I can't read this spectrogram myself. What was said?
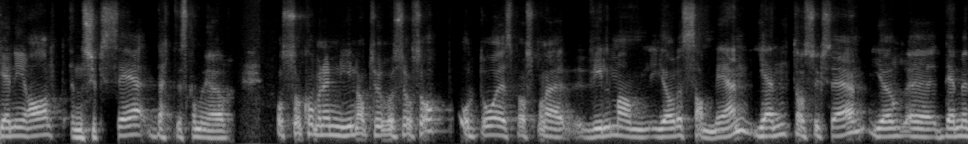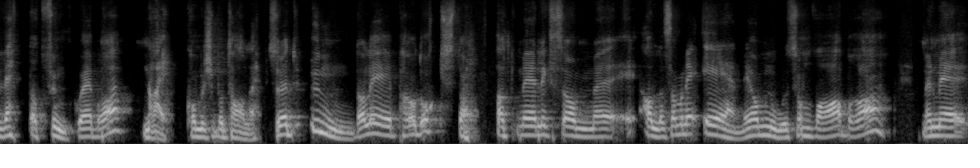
genialt, en suksess, dette skal vi gjøre. Og Så kommer det en ny naturressurs opp, og da er spørsmålet vil man gjøre det samme igjen. Gjenta suksessen, gjøre eh, det vi vet at funker og er bra. Nei, kommer ikke på tale. Så det er et underlig paradoks da, at vi liksom eh, alle sammen er enige om noe som var bra, men vi er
